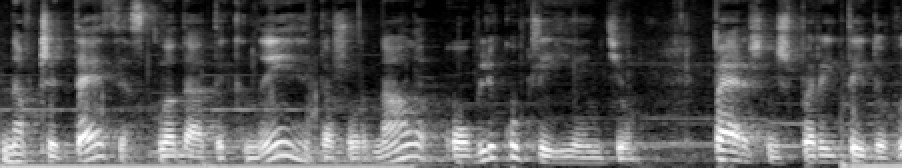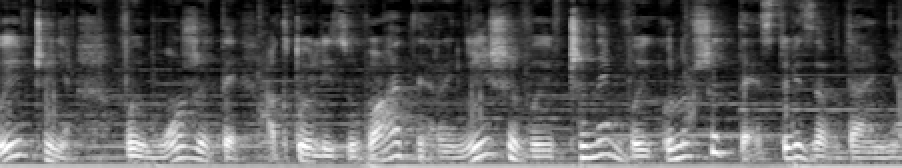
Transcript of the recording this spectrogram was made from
Навчитеся складати книги та журнали обліку клієнтів. Перш ніж перейти до вивчення, ви можете актуалізувати раніше вивчене, виконавши тестові завдання.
